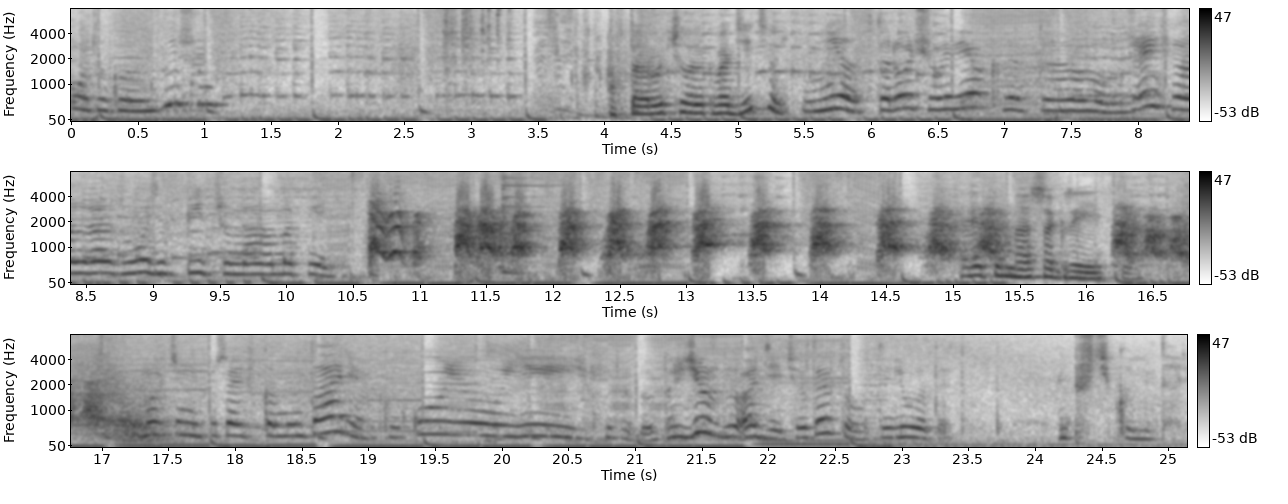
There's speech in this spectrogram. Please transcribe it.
Вот такой он вышел. А второй человек водитель? Нет, второй человек, это ну, женщина, она развозит пиццу на мопеде. Это наша Грейси. Можете написать в комментариях, какую ей одежду одеть. Вот эту вот или вот эту. вот. Напишите в комментариях.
